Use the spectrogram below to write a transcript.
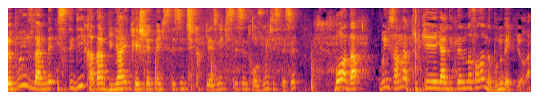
Ve bu yüzden de istediği kadar dünyayı keşfetmek istesin, çıkıp gezmek istesin, tozmak istesin. Bu adam, bu insanlar Türkiye'ye geldiklerinde falan da bunu bekliyorlar.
